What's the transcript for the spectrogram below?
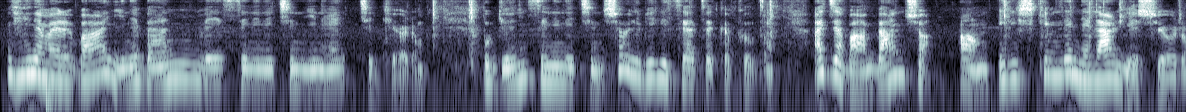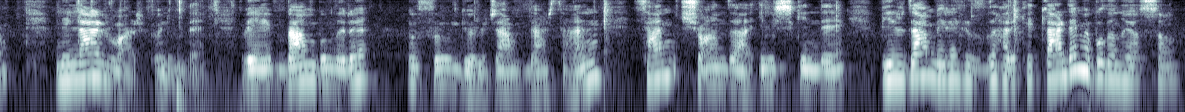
Yine merhaba, yine ben ve senin için yine çekiyorum. Bugün senin için şöyle bir hissiyata kapıldım. Acaba ben şu an ilişkimde neler yaşıyorum? Neler var önümde? Ve ben bunları nasıl göreceğim dersen sen şu anda ilişkinde birdenbire hızlı hareketlerde mi bulunuyorsun?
